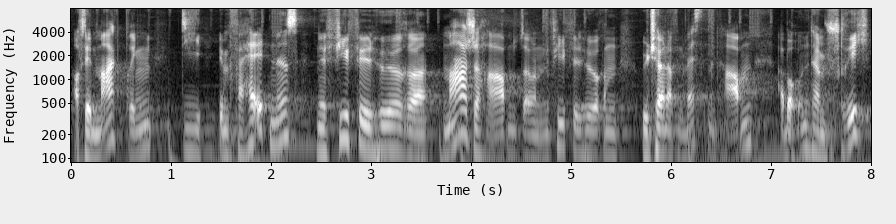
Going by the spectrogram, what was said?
auf den Markt bringen, die im Verhältnis eine viel, viel höhere Marge haben, sozusagen einen viel, viel höheren Return of Investment haben, aber unterm Strich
